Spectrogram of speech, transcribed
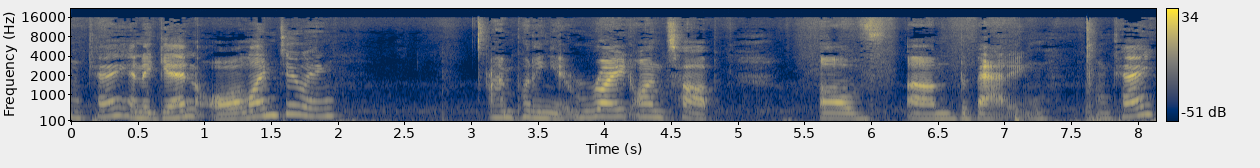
Okay, and again, all I'm doing I'm putting it right on top of um, the batting, okay?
